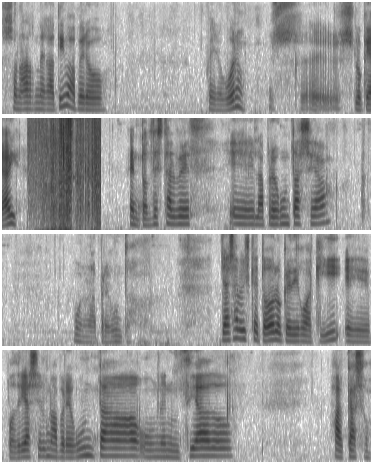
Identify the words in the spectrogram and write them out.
sonar negativa, pero. Pero bueno, es, es lo que hay. Entonces, tal vez eh, la pregunta sea. Bueno, la pregunta. Ya sabéis que todo lo que digo aquí eh, podría ser una pregunta, un enunciado. Al caso.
